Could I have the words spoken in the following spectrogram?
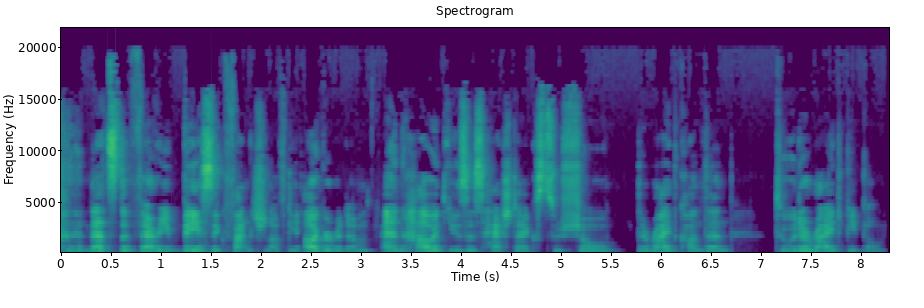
that's the very basic function of the algorithm and how it uses hashtags to show the right content to the right people.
